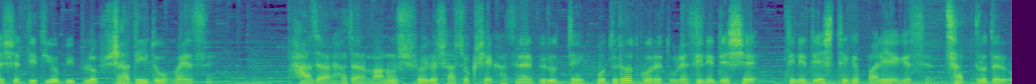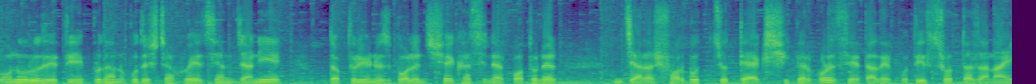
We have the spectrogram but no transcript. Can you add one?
দেশের দ্বিতীয় বিপ্লব সাধিত হয়েছে। হাজার হাজার মানুষ স্বৈরশাসক শেখ হাসিনার বিরুদ্ধে প্রতিরোধ গড়ে তুলে তিনি দেশে, তিনি দেশ থেকে পালিয়ে গেছেন। ছাত্রদের অনুরোধে তিনি প্রধান উপদেষ্টা হয়েছেন, জানিয়ে ডক্টর ইউনুস বলেন, শেখ হাসিনার পতনের যারা সর্বোচ্চ ত্যাগ স্বীকার করেছে, তাদের প্রতি শ্রদ্ধা জানাই।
